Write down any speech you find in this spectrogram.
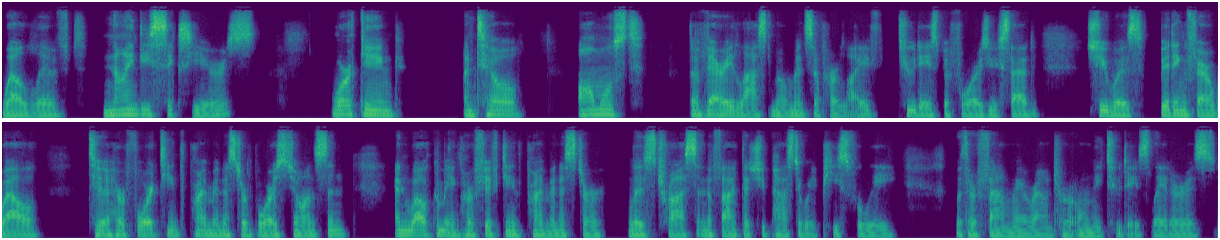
well lived, 96 years, working until almost the very last moments of her life. Two days before, as you said, she was bidding farewell to her 14th Prime Minister, Boris Johnson, and welcoming her 15th Prime Minister, Liz Truss. And the fact that she passed away peacefully with her family around her only two days later is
